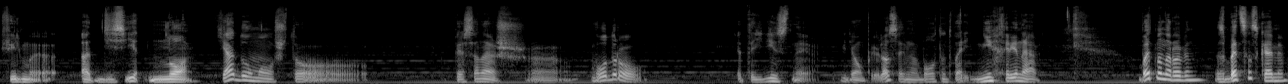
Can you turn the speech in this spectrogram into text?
фильмы от DC, но я думал, что персонаж э, Водроу это единственное, где он появлялся именно в Болотной твари. Ни хрена. Бэтмен и Робин с бэт-сосками.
